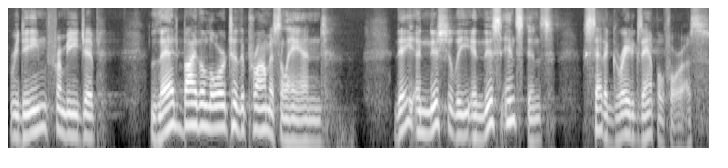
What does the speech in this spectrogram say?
redeemed from Egypt, led by the Lord to the promised land, they initially, in this instance, set a great example for us.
